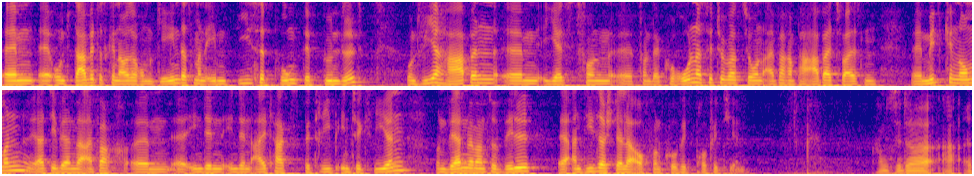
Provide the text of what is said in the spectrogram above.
Ähm, äh, und da wird es genau darum gehen, dass man eben diese Punkte bündelt. Und wir haben ähm, jetzt von, äh, von der Corona-Situation einfach ein paar Arbeitsweisen äh, mitgenommen. Ja, die werden wir einfach ähm, äh, in, den, in den Alltagsbetrieb integrieren und werden, wenn man so will, äh, an dieser Stelle auch von Covid profitieren. Haben Sie da äh,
